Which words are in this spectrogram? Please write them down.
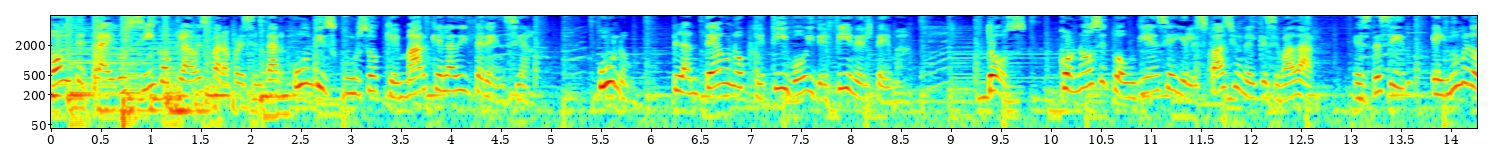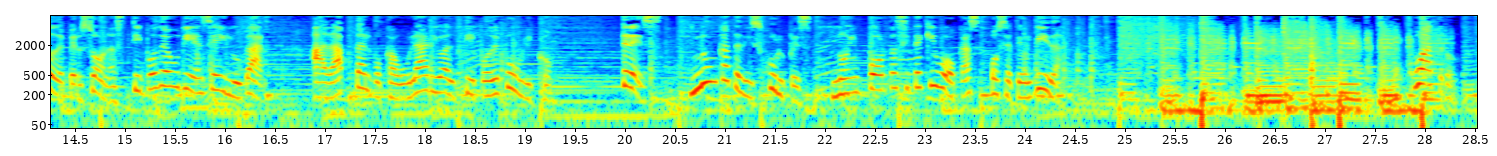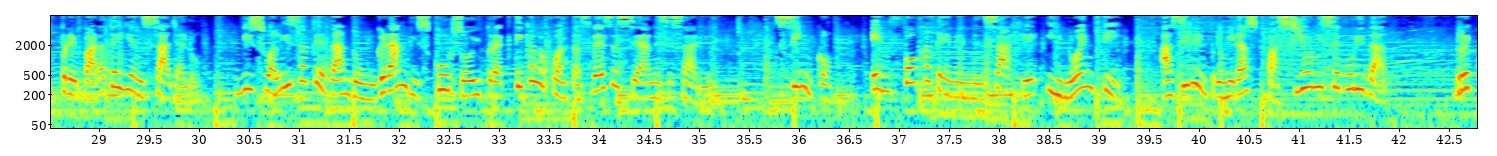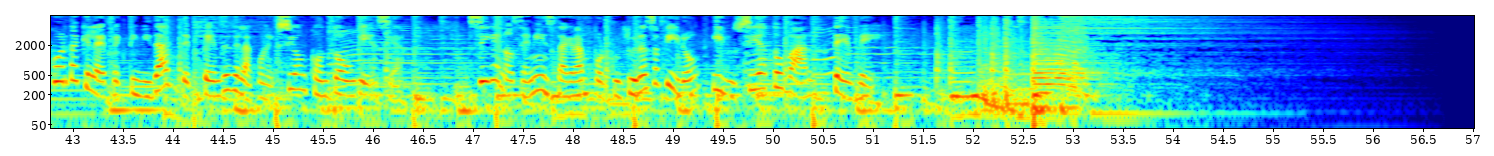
Hoy te traigo cinco claves para presentar un discurso que marque la diferencia. 1. Plantea un objetivo y define el tema. 2. Conoce tu audiencia y el espacio en el que se va a dar, es decir, el número de personas, tipo de audiencia y lugar. Adapta el vocabulario al tipo de público. 3. Nunca te disculpes, no importa si te equivocas o se te olvida. 4. Prepárate y ensáyalo. Visualízate dando un gran discurso y practícalo cuantas veces sea necesario. 5. Enfócate en el mensaje y no en ti. Así le imprimirás pasión y seguridad. Recuerda que la efectividad depende de la conexión con tu audiencia. Síguenos en Instagram por Cultura Zafiro y Lucía Tobar TV.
